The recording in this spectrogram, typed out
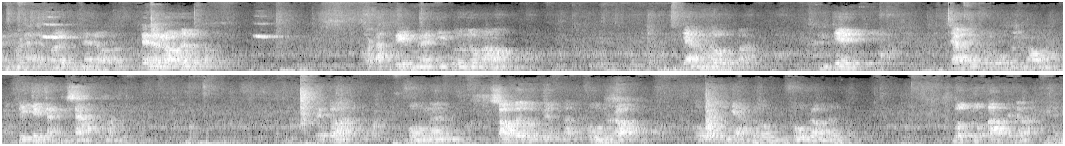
anh mà lại cho mới nên rõ cái là rõ hơn có đặc điểm là chỉ vừa nhiều máu giảm độ của bạn hình trên theo thì không bổ mạch máu bị tiếp cận sao các bạn đấy các bạn phù nó so với hồi trước là phù nó rõ phù nó giảm độ phù rõ hơn bước lúc vào thế nào bạn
